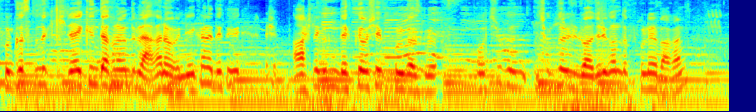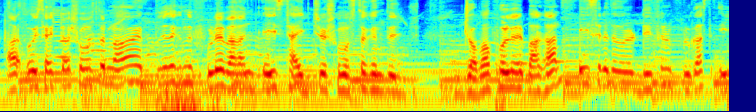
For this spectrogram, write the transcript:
ফুল গাছ কিন্তু খিরাই কিন্তু এখনও কিন্তু লাগানো হয়নি। এখানে দেখতে আসলে কিন্তু দেখতে পাবে সেই ফুল গাছগুলো। প্রচুর সুন্দর রজনীগন্ধা ফুলের বাগান। আর ওই সাইডটা সমস্ত নানা পুজোতে কিন্তু ফুলের বাগান। এই সাইড জুড়ে সমস্ত কিন্তু জবা ফুলের বাগান, এই সাইডে দেখো ডিফারেন্ট ফুল গাছ। এই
